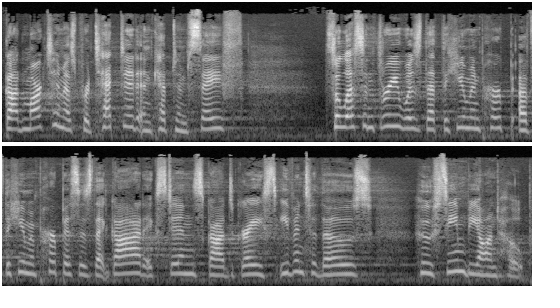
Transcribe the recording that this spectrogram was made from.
God marked him as protected and kept him safe so, lesson three was that the human purp- of the human purpose is that God extends God's grace even to those who seem beyond hope.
